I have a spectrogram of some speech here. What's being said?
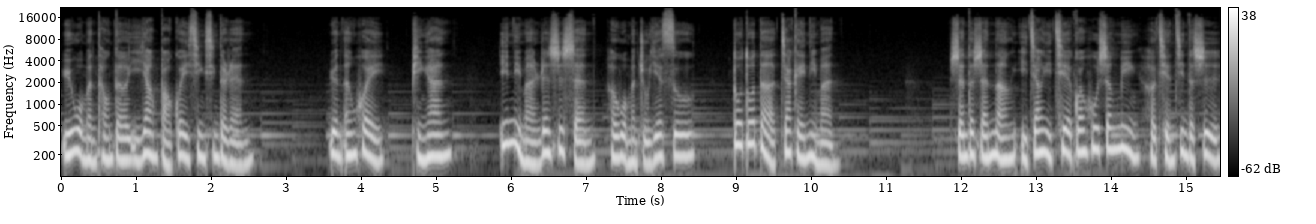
与我们同得一样宝贵信心的人，愿恩惠平安，因你们认识神和我们主耶稣，多多的加给你们。神的神能已将一切关乎生命和前进的事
